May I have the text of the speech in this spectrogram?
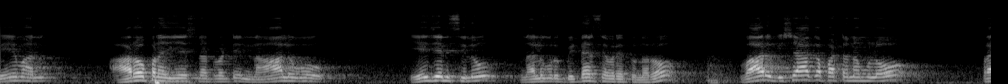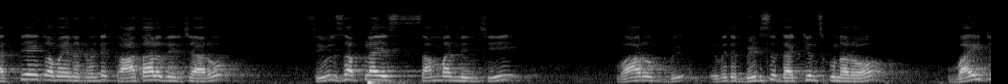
మేము ఆరోపణ చేసినటువంటి నాలుగు ఏజెన్సీలు నలుగురు బిడ్డర్స్ ఎవరైతే ఉన్నారో వారు విశాఖపట్నంలో ప్రత్యేకమైనటువంటి ఖాతాలు తెరిచారు. సివిల్ సప్లైస్ సంబంధించి వారు ఏవైతే బిడ్స్ దక్కించుకున్నారో వైట్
